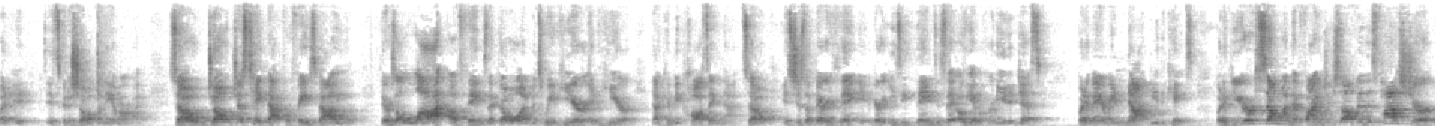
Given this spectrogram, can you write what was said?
but it, it's gonna show up on the MRI. So don't just take that for face value. There's a lot of things that go on between here and here that can be causing that. So it's just a very thing, very easy thing to say, oh, you have a herniated disc, but it may or may not be the case. But if you're someone that finds yourself in this posture,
